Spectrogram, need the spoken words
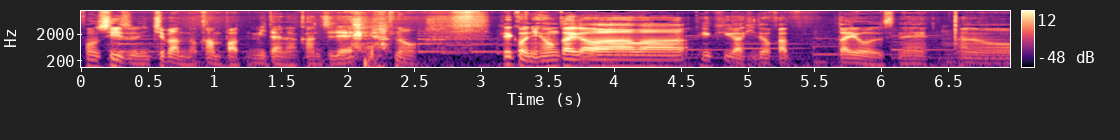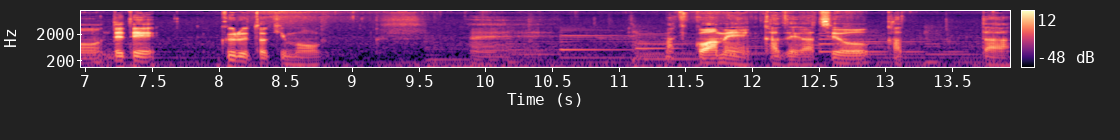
ー、今シーズン一番の寒波みたいな感じで あの結構日本海側は雪がひどかったようですね。あのー、出てくる時も、えー、まあ、結構雨風が強かった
